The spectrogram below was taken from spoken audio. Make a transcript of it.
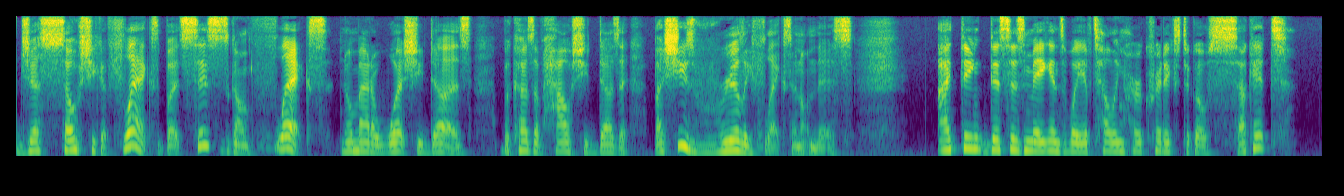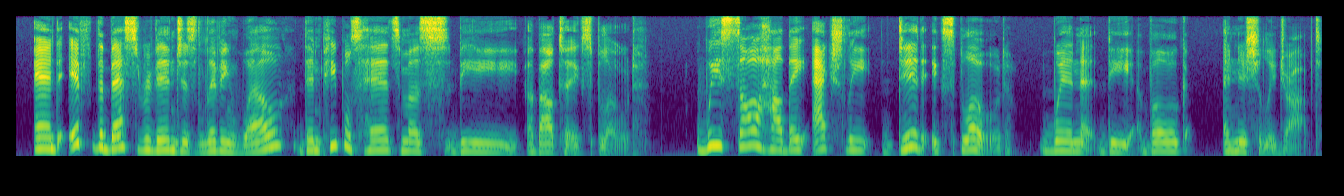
just so she could flex, but sis is gonna flex no matter what she does because of how she does it. But she's really flexing on this. I think this is Meghan's way of telling her critics to go suck it and if the best revenge is living well, then people's heads must be about to explode. We saw how they actually did explode when the Vogue initially dropped.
